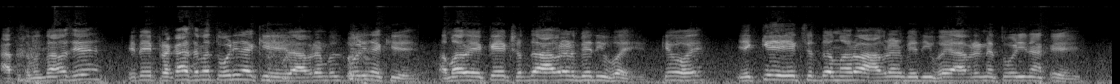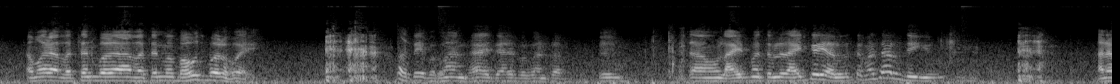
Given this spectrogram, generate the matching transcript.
આપ સમજમાં આવે છે? એટલે પ્રકાશ અમે તોડી નાખીએ આવરણ બધું તોડી નાખીએ. અમારો એક એક શબ્દ આવરણ ભેદી હોય. કેવો હોય? એકે એક શબ્દ અમારો આવરણ ભેદી હોય, આવરણને તોડી નાખે. અમારા વતન બળ, આ વતનમાં બહુ જ બળ હોય. તે ભગવાન થાય ત્યારે ભગવાન પ્રાપ્ત. હું લાઈટમાં તમને લાઈટ કરી આલું તમારે ચાલુ થઈ ગયું. અને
